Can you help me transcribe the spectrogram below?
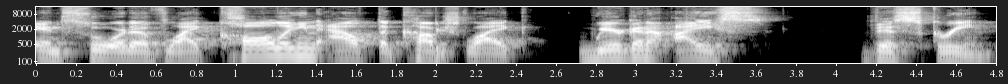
and sort of like calling out the coverage like we're going to ice this screen,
